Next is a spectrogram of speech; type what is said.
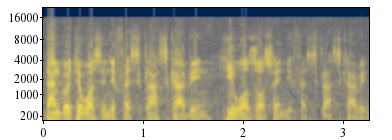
dangote was in the first class cabin he was also in the first class cabin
